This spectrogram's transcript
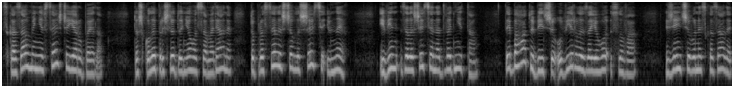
сказав мені все, що я робила. Тож, коли прийшли до нього самаряни, то просили, щоб лишився і в них, і він залишився на два дні там. Та й багато більше увірили за його слова. Жінчі вони сказали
